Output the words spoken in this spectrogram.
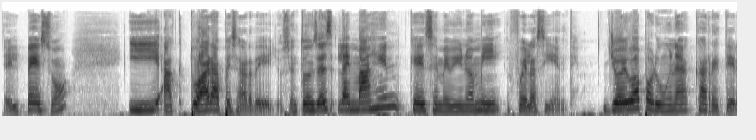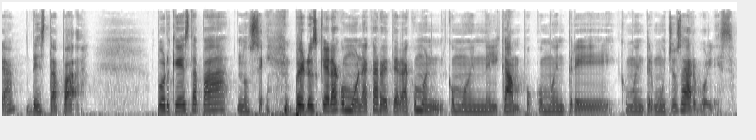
el peso y actuar a pesar de ellos. Entonces, la imagen que se me vino a mí fue la siguiente. Yo iba por una carretera destapada. ¿Por qué destapada? No sé, pero es que era como una carretera como en, como en el campo, como entre, como entre muchos árboles.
